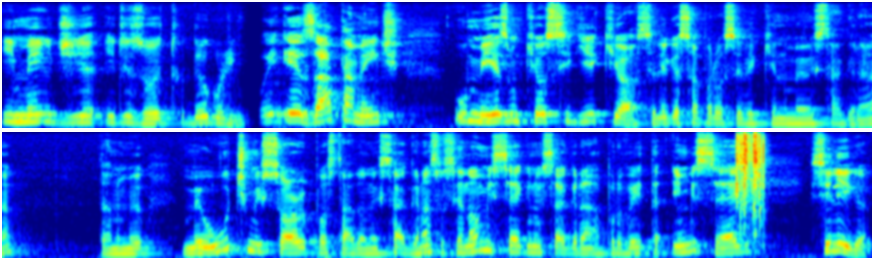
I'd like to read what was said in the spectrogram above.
e meio-dia e 18 deu green. Foi exatamente o mesmo que eu segui aqui, ó. Se liga só para você ver aqui no meu Instagram. Tá no meu, meu último story postado no Instagram. Se você não me segue no Instagram, aproveita e me segue. Se liga,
